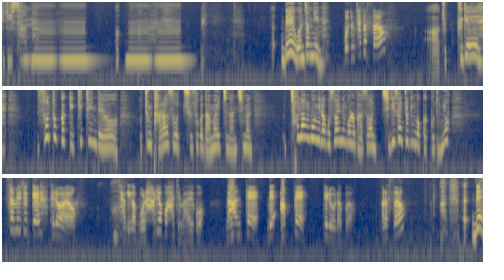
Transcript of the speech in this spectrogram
지리산. 어. 네, 원장님. 뭐 좀 찾았어요? 아, 저, 그게 손톱깎이 키트인데요. 좀 달아서 주소가 남아있진 않지만 천왕봉이라고 써있는 걸로 봐선 지리산 쪽인 것 같거든요. 3일 줄게 데려와요. 어. 자기가 뭘 하려고 하지 말고 나한테 내 앞에 데려오라고요. 알았어요? 아, 네.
